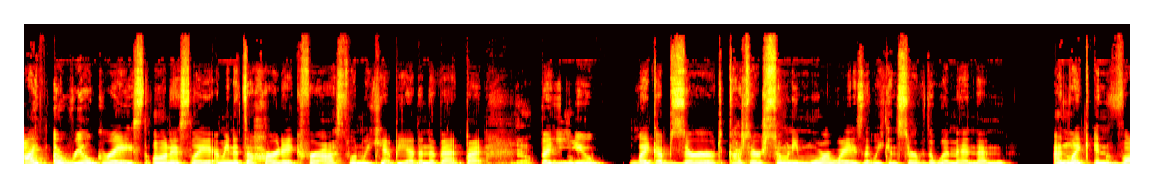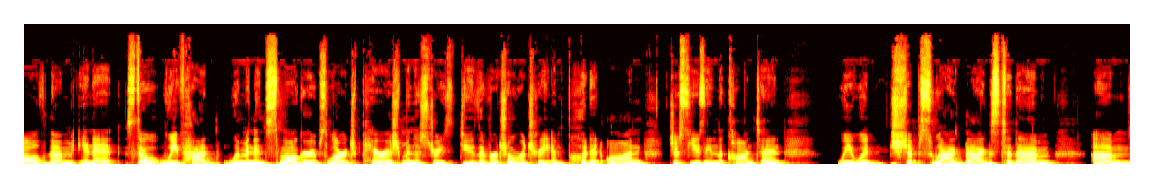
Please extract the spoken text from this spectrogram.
I, a real grace, honestly. I mean, it's a heartache for us when we can't be at an event, but Yeah. but you like observed gosh there are so many more ways that we can serve the women and and like involve them in it so we've had women in small groups large parish ministries do the virtual retreat and put it on just using the content we would ship swag bags to them um,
